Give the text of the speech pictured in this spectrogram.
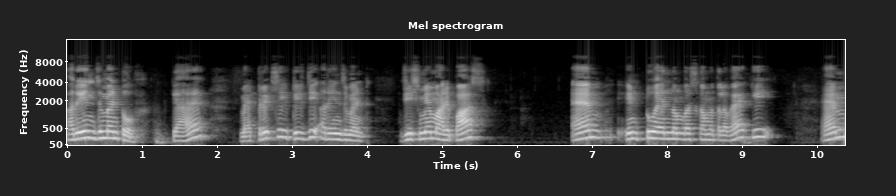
अरेंजमेंट ऑफ़ क्या है? Matrix it is the arrangement जिसमें हमारे पास एम इंटू एन नंबर्स का मतलब है कि एम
